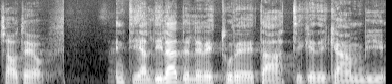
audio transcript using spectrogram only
Ciao Teo. Senti, al di là delle letture tattiche, dei cambi,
